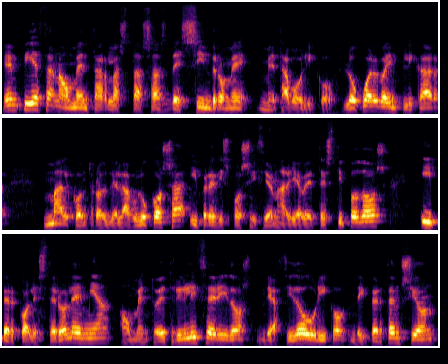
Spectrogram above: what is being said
empiezan a aumentar las tasas de síndrome metabólico, lo cual va a implicar mal control de la glucosa y predisposición a diabetes tipo 2, hipercolesterolemia, aumento de triglicéridos, de ácido úrico, de hipertensión,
